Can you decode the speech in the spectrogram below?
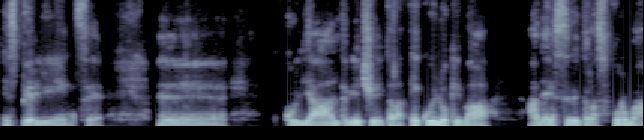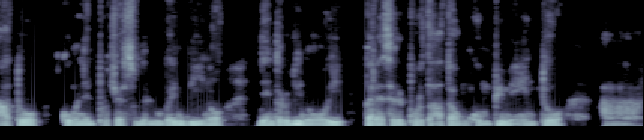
esperienze eh, con gli altri, eccetera, è quello che va ad essere trasformato, come nel processo dell'uva in vino, dentro di noi per essere portato a un compimento, a,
